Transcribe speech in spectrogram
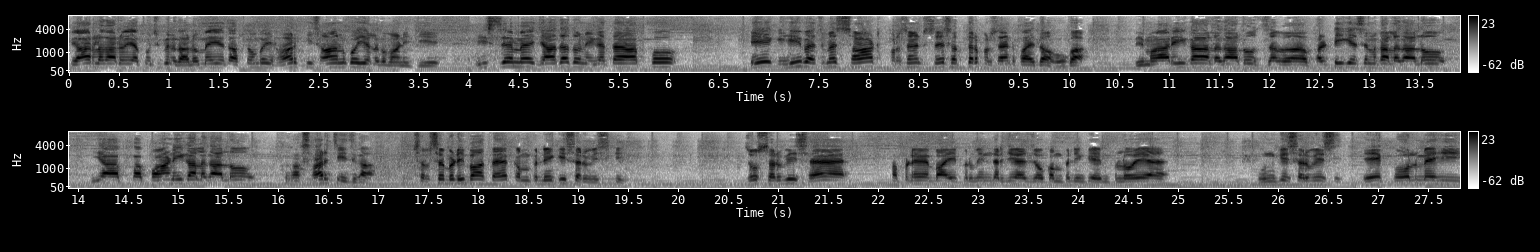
प्यार लगा लो या कुछ भी लगा लो, मैं ये चाहता हूँ भाई हर किसान को ये लगवानी चाहिए। इससे मैं ज़्यादा तो नहीं कहता, आपको एक ही बैच में साठ परसेंट से सत्तर परसेंट फ़ायदा होगा। बीमारी का लगा लो फर्टिगेशन का लगा लो या आपका पानी का लगा लो, हर चीज़ का। सबसे बड़ी बात है कंपनी की सर्विस की। जो सर्विस है, अपने भाई प्रविंदर जी है, जो कंपनी के एम्प्लॉय है, उनकी सर्विस एक कॉल में ही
